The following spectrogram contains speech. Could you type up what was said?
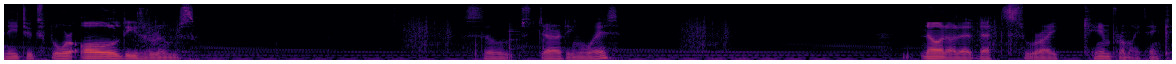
I need to explore all these rooms. So starting with No, no, that that's where I came from, I think.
